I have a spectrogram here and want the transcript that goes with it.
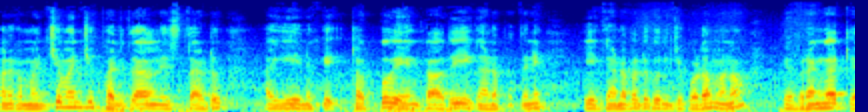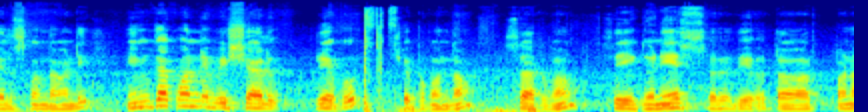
మనకు మంచి మంచి ఫలితాలను ఇస్తాడు. ఈయనకి తక్కువ ఏం కాదు. ఈ గణపతిని ఈ గణపతి గురించి కూడా మనం వివరంగా తెలుసుకుందామండి. ఇంకా కొన్ని విషయాలు రేపు చెప్పుకుందాం. సర్వం శ్రీ గణేశ్వర దేవతార్పణ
